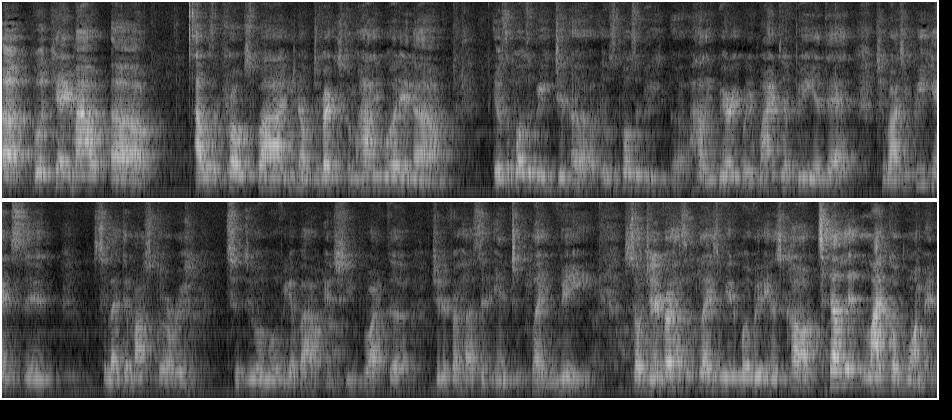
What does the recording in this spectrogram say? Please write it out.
Uh, book came out. Uh, I was approached by you know directors from Hollywood, and um, it was supposed to be uh, it was supposed to be uh, Halle Berry, but it wound up being that Taraji P Henson selected my story to do a movie about, and she brought the Jennifer Hudson in to play me. So Jennifer Hudson plays me in the movie. It is called Tell It Like a Woman.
